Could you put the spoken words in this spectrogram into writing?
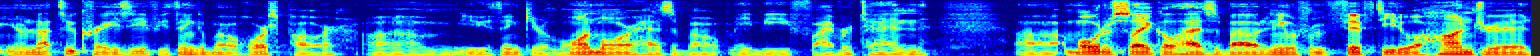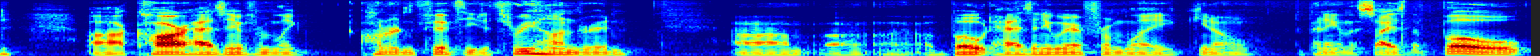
you know not too crazy if you think about horsepower. Um, you think your lawnmower has about maybe five or ten. Uh, a motorcycle has about anywhere from 50 to 100. Uh, a car has anywhere from like 150 to 300. Um, a boat has anywhere from like, you know, depending on the size of the boat,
